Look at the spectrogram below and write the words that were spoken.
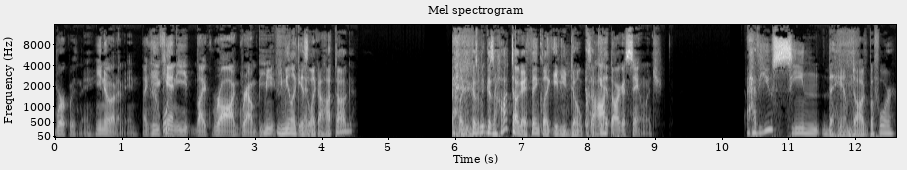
Work with me. You know what I mean? Like you can't eat like raw ground beef. you mean like is it like a hot dog? Like because because a hot dog, I think like if you don't Is cook a hot it, dog a sandwich? have you seen the ham dog before?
